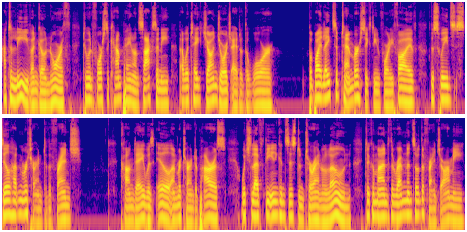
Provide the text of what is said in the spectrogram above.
had to leave and go north to enforce a campaign on Saxony that would take John George out of the war. But by late September 1645, the Swedes still hadn't returned to the French. Conde was ill and returned to Paris, which left the inconsistent Turenne alone to command the remnants of the French army.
